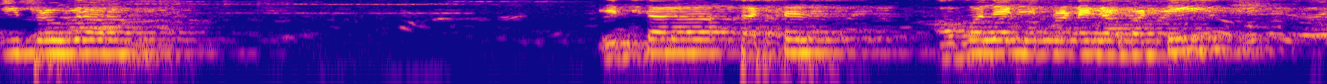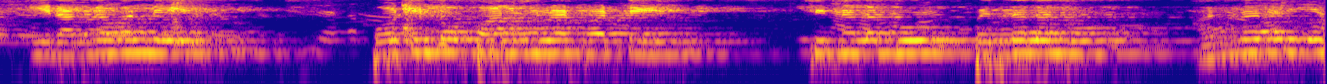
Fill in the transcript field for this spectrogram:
ఈ ప్రోగ్రాం ఇంత సక్సెస్ అవ్వలేకుంటుండే కాబట్టి ఈ రంగవల్లి పోటీలో పాల్గొన్నటువంటి చిన్నలకు పెద్దలకు అందరికీ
